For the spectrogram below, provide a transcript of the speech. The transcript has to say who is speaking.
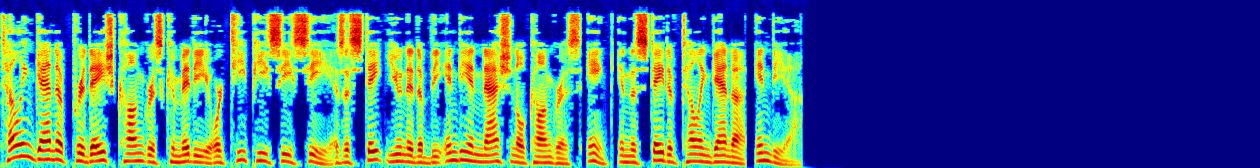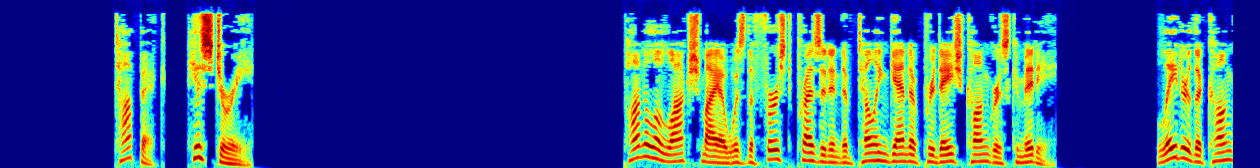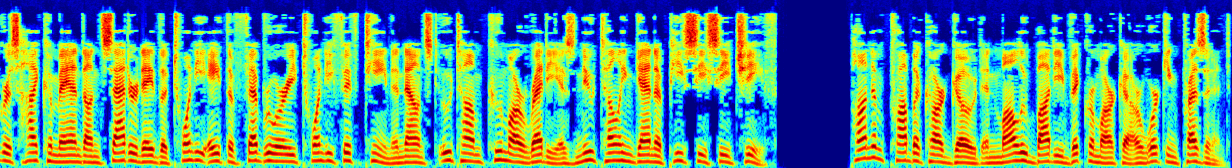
Speaker 1: Telangana Pradesh Congress Committee or TPCC is a state unit of the Indian National Congress Inc. in the state of Telangana, India. History Ponnala Lakshmaiah was the first president of Telangana Pradesh Congress Committee. Later the Congress High Command on Saturday 28 February 2015 announced Uttam Kumar Reddy as new Telangana PCC chief. Ponnam Prabhakar Gowde and Mallu Bhatti Vikramarka are working president.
